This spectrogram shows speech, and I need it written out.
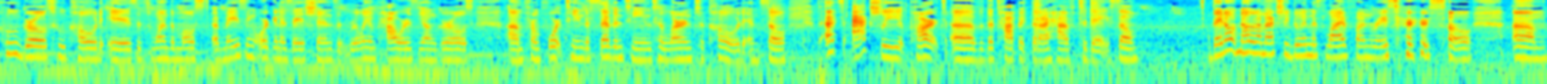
who Girls Who Code is. It's one of the most amazing organizations. It really empowers young girls um, from 14 to 17 to learn to code. And so that's actually part of the topic that I have today. So they don't know that I'm actually doing this live fundraiser. so um,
